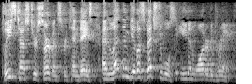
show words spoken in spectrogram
Please test your servants for 10 days and let them give us vegetables to eat and water to drink.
